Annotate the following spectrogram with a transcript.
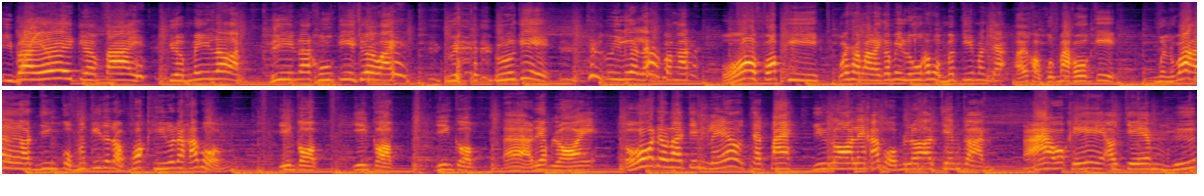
อีบ้าเอ้ย เกือบตาย เกือบไม่รอด ดีนะคูกี้ช่วยไว้คูกี้ฉันมีเลือดแล้วเพราะงั้น โอ้ ฟ็อกคีไว้ทำอะไรก็ไม่รู้ครับผมเมื่อกี้มันจะเอ้ยขอบคุณมากคูกี้ เหมือนว่าเออยิงกบเมื่อกี้จะดรอปฟ็อกคีด้วยนะครับผม ยิงกบ ยิงกบ ยิงกบ อ่า เรียบร้อย โอ้เดี๋ยวลาเจมอีกแล้ว จัดไป ยืนรอเลยครับผม รอเอาเจมก่อน อ่า โอเค เอาเจมฮึบ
